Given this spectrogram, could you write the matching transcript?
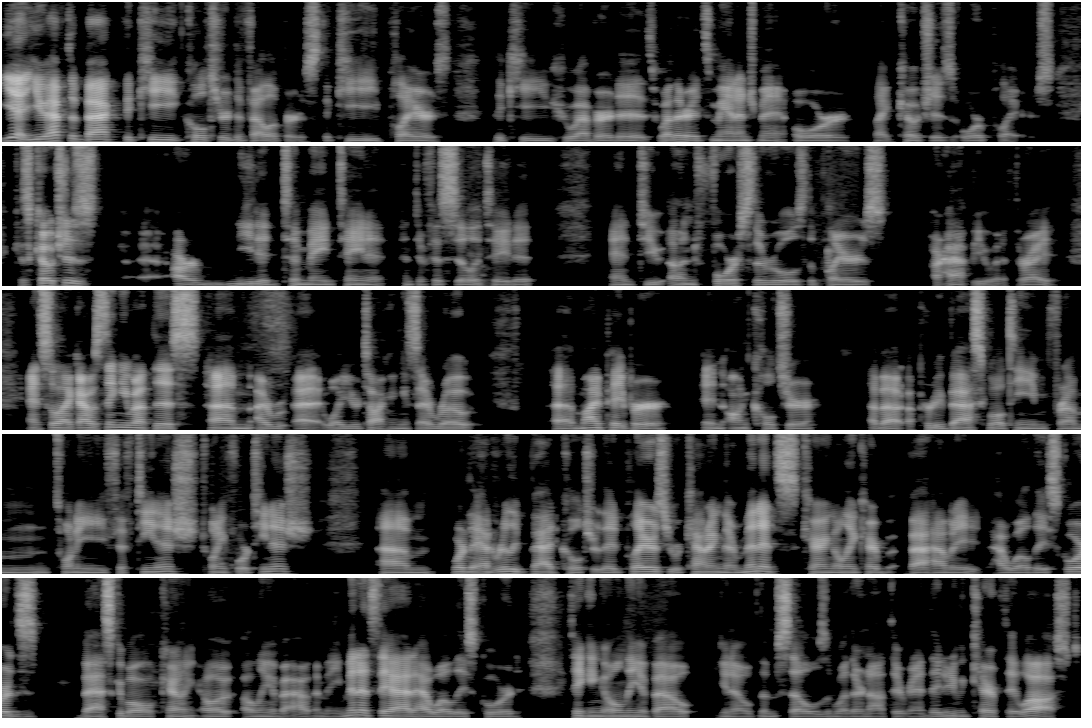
Yeah, you have to back the key culture developers, the key players, the key whoever it is, whether it's management or like coaches or players, because coaches uh, are needed to maintain it and to facilitate it and to enforce the rules the players are happy with, right? And so, like, I was thinking about this um, I, uh, while you were talking, is I wrote uh, my paper in on culture about a Purdue basketball team from 2015ish, 2014ish, um, where they had really bad culture. They had players who were counting their minutes, caring only care about how many, how well they scored. This is basketball, caring only about how many minutes they had, how well they scored, thinking only about you know themselves and whether or not they were. Gonna, they didn't even care if they lost.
